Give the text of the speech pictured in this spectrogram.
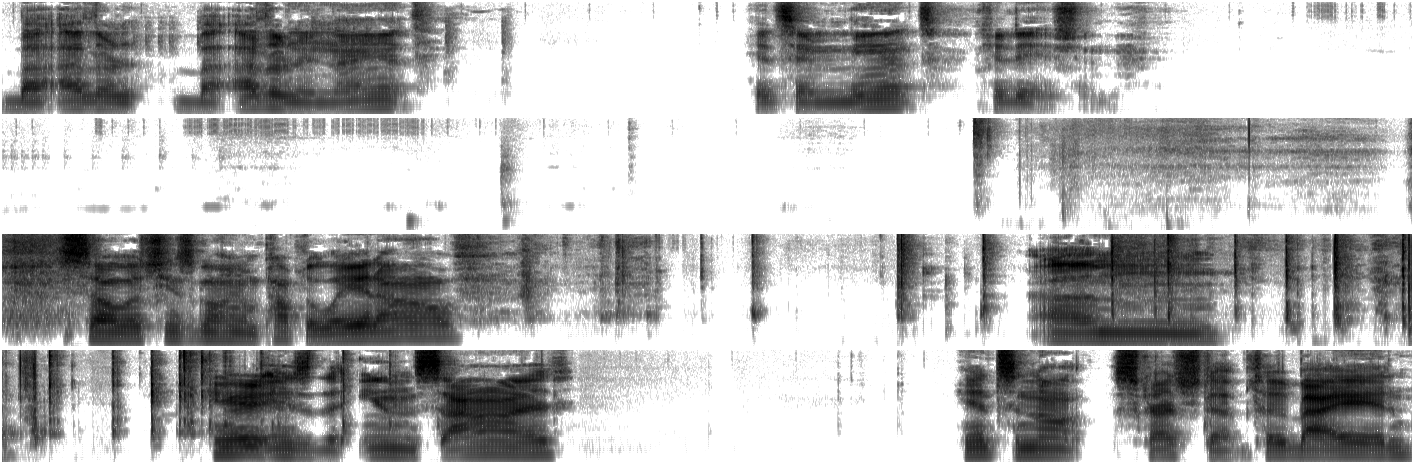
but other but other than that, it's in mint condition. So let's just go ahead and pop the lid off. Um, here is the inside. It's not scratched up too bad.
